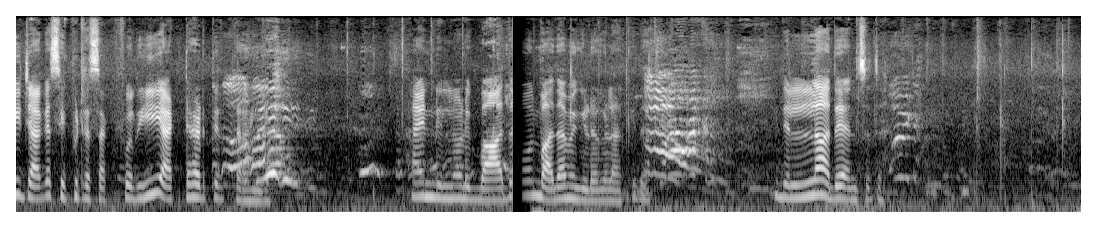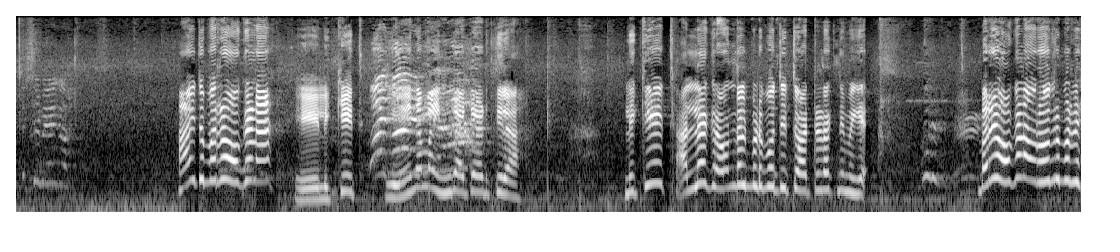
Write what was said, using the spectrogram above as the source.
ಈ ಜಾಗ ಸಿಕ್ಬಿಟ್ರೆ ಸಾಕು. ಫ್ರೀ ಈ ಅಟ್ಟ ಆಡ್ತಿರ್ತಾರೆ ಹಂಗೆ. ಆ್ಯಂಡ್ ಇಲ್ಲಿ ನೋಡಿ ಬಾದಾಮಿ ಬಾದಾಮಿ ಗಿಡಗಳು ಹಾಕಿದ್ದಾರೆ ಇದೆಲ್ಲ ಅದೇ ಅನಿಸುತ್ತೆ. ಆಯಿತು ಬರ್ರಿ, ಹೋಗೋಣ. ಏ, ಲಿಖಿತ್, ಏನಮ್ಮ ಹಿಂಗೆ ಆಟ ಆಡ್ತೀರಾ? ಲಿಖಿತ್, ಅಲ್ಲೇ ಗ್ರೌಂಡಲ್ಲಿ ಬಿಡ್ಬೋದಿತ್ತು ಆಟಾಡೋಕ್ಕೆ ನಿಮಗೆ. ಬರ್ರಿ ಹೋಗೋಣ, ಅವ್ರು ಹೋದ್ರು ಬರ್ರಿ.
